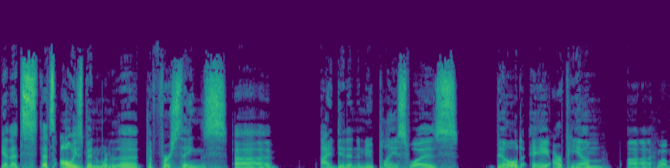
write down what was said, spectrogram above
Yeah, that's that's always been one of the the first things uh, I did in a new place was build a RPM. Uh, well,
